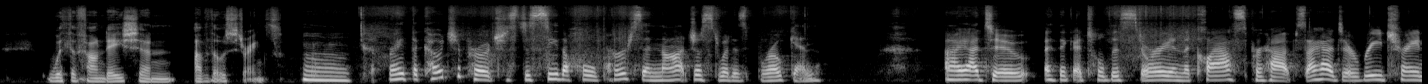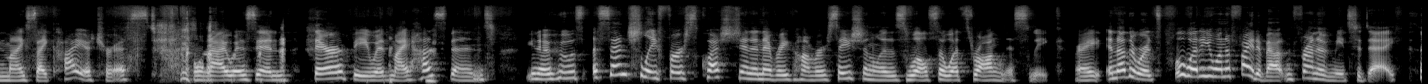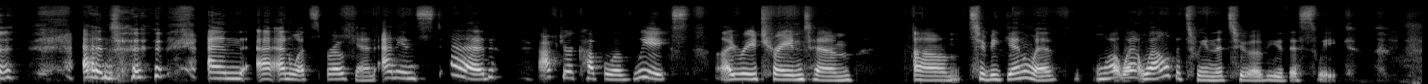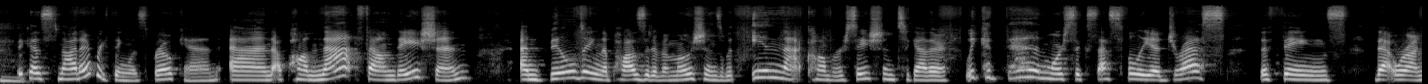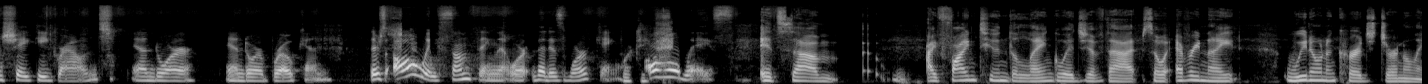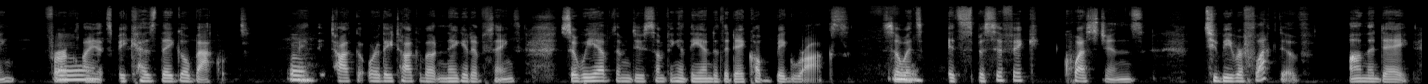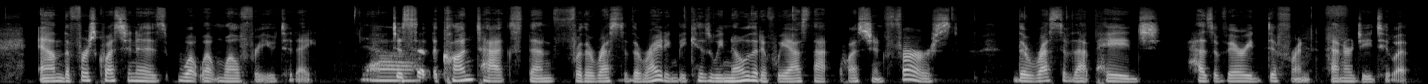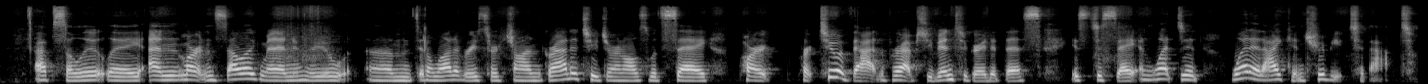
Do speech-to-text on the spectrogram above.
with the foundation of those strengths Mm, right. The coach approach is to see the whole person, not just what is broken. I had to, I think I told this story in the class, perhaps. I had to retrain my psychiatrist when I was in therapy with my husband you know, whose essentially first question in every conversation was, Well, so what's wrong this week? Right. In other words, well, what do you want to fight about in front of me today? and and and what's broken. And instead, after a couple of weeks, I retrained him um, to begin with what went well between the two of you this week hmm. because not everything was broken. And upon that foundation, and building the positive emotions within that conversation together, we could then more successfully address the things that were on shaky ground and or and or broken. There's always something that wor- that is working. Working. Always. It's um I fine tuned the language of that. So every night we don't encourage journaling for mm. our clients because they go backwards. Mm. They talk or they talk about negative things. So we have them do something at the end of the day called big rocks. So mm. it's it's specific questions to be reflective on the day. And the first question is what went well for you today? Yeah. Just set the context then for the rest of the writing because we know that if we ask that question first, the rest of that page has a very different energy to it. Absolutely. And Martin Seligman, who um, did a lot of research on gratitude journals, would say part part two of that, and perhaps you've integrated this, is to say, and what did what did I contribute to that?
